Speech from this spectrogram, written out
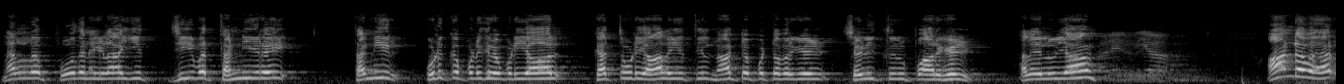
நல்ல போதனைகளாகிய ஜீவ தண்ணீரை தண்ணீர் கொடுக்கப்படுகிறபடியால் கர்த்தருடைய ஆலயத்தில் நாட்டப்பட்டவர்கள் செழித்திருப்பார்கள். அல்லேலூயா ஆண்டவர்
